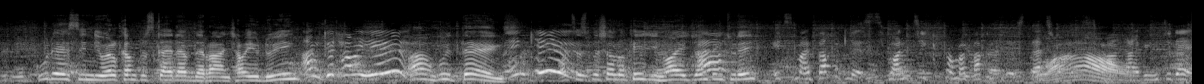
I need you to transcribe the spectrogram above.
there, Cindy. Welcome to Skydive the Ranch. How are you doing? I'm good. How are you? I'm good, thanks. Thank you. What's a special occasion? Why are you jumping Uh, today? It's my bucket list. One tick from my bucket list. That's why I'm skydiving today.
